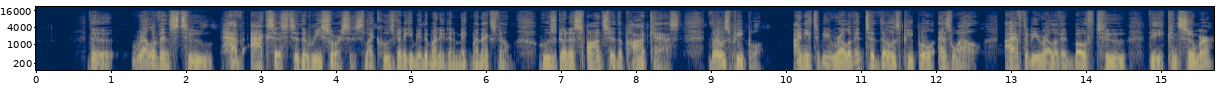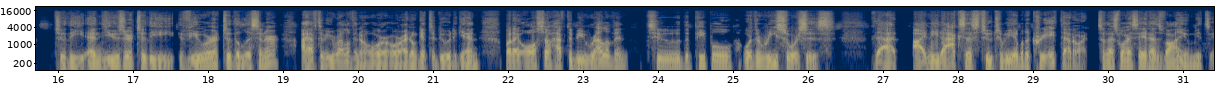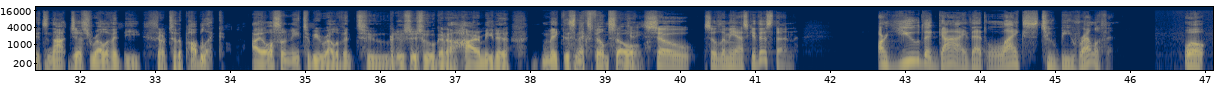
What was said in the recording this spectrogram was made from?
the relevance to have access to the resources like who's going to give me the money to make my next film? Who's going to sponsor the podcast? Those people i need to be relevant to those people as well. I have to be relevant both to the consumer to the end user to the viewer to the listener. I have to be relevant or or i don't get to do it again. But i also have to be relevant to the people or the resources that I need access to to be able to create that art. So that's why I say it has volume. It's it's not just relevant the, you know to the public. I also need to be relevant to producers who are going to hire me to make this next film. So okay, so so let me ask you this then. Are you the guy that likes to be relevant? Well,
